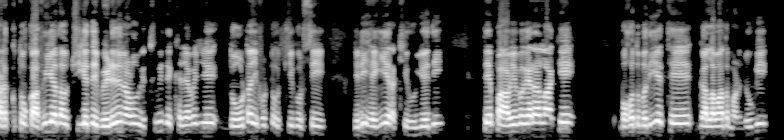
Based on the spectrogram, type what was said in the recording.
ਸੜਕ ਤੋਂ ਕਾਫੀ ਜ਼ਿਆਦਾ ਉੱਚੀ ਹੈ ਤੇ ਵਿਹੜੇ ਦੇ ਨਾਲੋਂ ਇੱਥੇ ਵੀ ਦੇਖਿਆ ਜਾਵੇ, ਜੇ 2.5 ਫੁੱਟ ਉੱਚੀ ਕੁਰਸੀ ਜਿਹੜੀ ਹੈਗੀ ਹੈ, ਰੱਖੀ ਹੋਈ ਹੈ ਇਹਦੀ। ਤੇ ਪਾਵੇ ਵਗੈਰਾ ਲਾ ਕੇ ਬਹੁਤ ਵਧੀਆ ਇੱਥੇ ਗੱਲਬਾਤ ਬਣ ਜੂਗੀ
